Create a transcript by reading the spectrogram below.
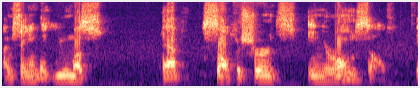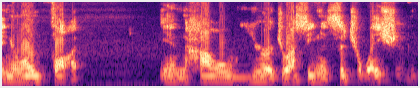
I'm saying that you must have self assurance in your own self, in your own thought, in how you're addressing a situation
